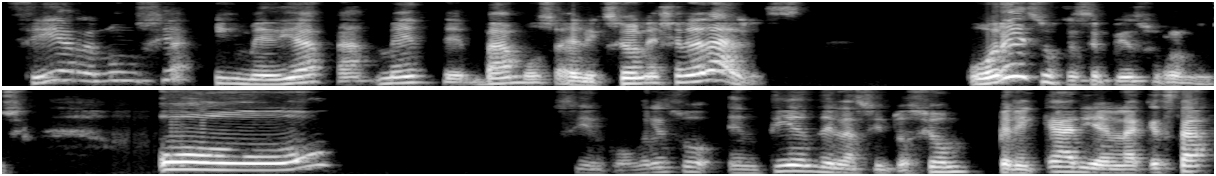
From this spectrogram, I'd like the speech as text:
Si ella renuncia, inmediatamente vamos a elecciones generales. Por eso es que se pide su renuncia. O si el Congreso entiende la situación precaria en la que está,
